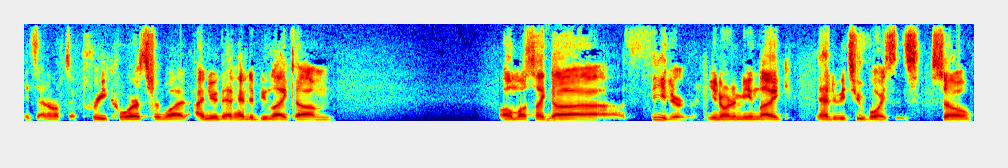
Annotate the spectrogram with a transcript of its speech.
it's I don't know if it's a pre-chorus or what. I knew that had to be like um, almost like a theater. You know what I mean? Like it had to be two voices. So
